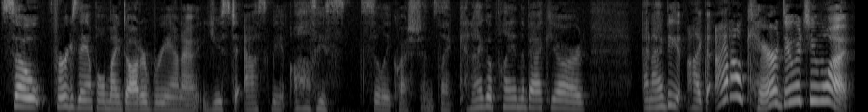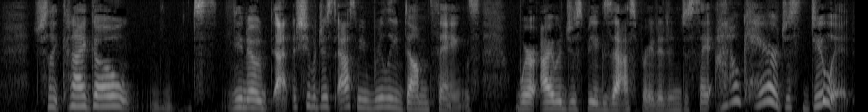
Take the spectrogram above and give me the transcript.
So, for example, my daughter Brianna used to ask me all these silly questions like, Can I go play in the backyard? And I'd be like, I don't care, do what you want. She's like, Can I go? You know, uh, she would just ask me really dumb things where I would just be exasperated and just say, I don't care, just do it.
